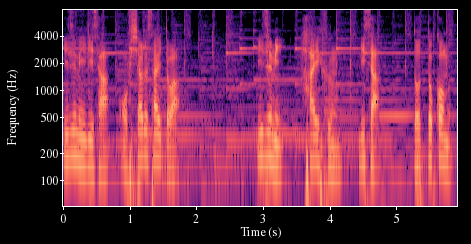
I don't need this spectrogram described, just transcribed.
泉理沙オフィシャルサイトは泉リサ .com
